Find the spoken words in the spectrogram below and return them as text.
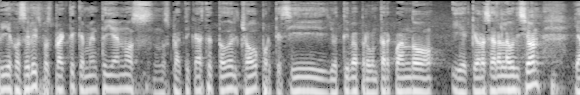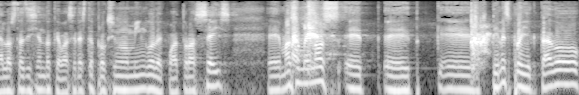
Oye, José Luis, pues prácticamente ya nos, nos platicaste todo el show, porque sí, yo te iba a preguntar cuándo y a qué hora será la audición. Ya lo estás diciendo que va a ser este próximo domingo de 4 a 6. Eh, más o menos, eh, eh, ¿tienes proyectado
